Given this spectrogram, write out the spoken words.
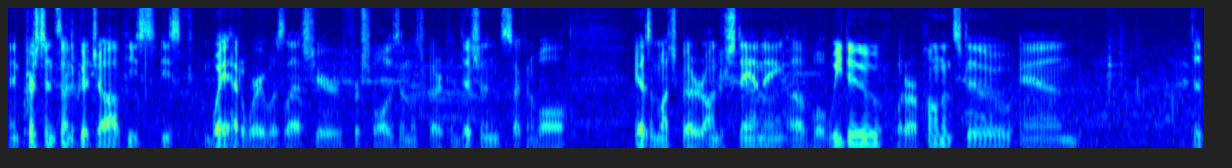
and Christian's done a good job. He's he's way ahead of where he was last year. First of all, he's in much better condition. Second of all, he has a much better understanding of what we do, what our opponents do, and the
